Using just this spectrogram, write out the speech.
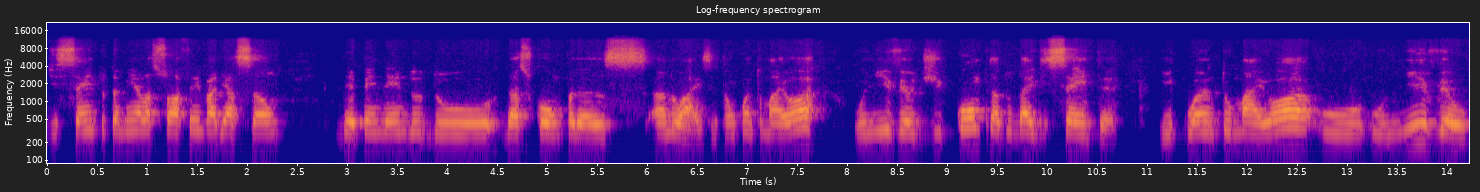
de centro, também elas sofrem variação dependendo do, das compras anuais. Então, quanto maior o nível de compra do dive center e quanto maior o, o nível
